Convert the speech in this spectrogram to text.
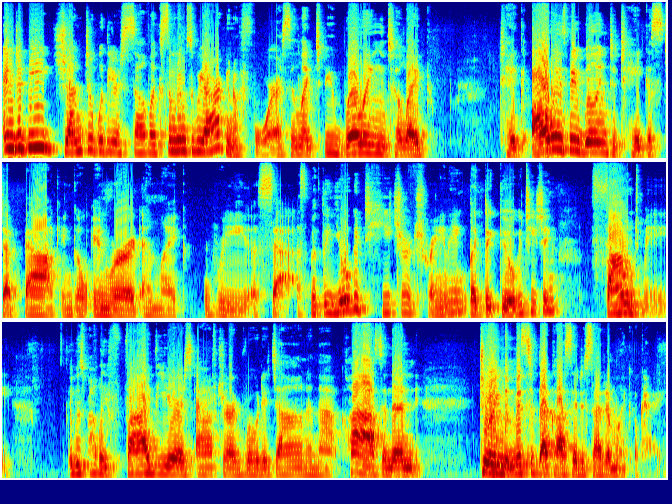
and to be gentle with yourself like sometimes we are going to force and like to be willing to like take always be willing to take a step back and go inward and like reassess but the yoga teacher training like the yoga teaching found me it was probably five years after i wrote it down in that class and then during the midst of that class i decided i'm like okay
